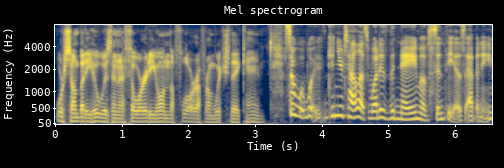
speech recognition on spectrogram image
or somebody who was an authority on the flora from which they came. So, w- can you tell us what is the name of Cynthia's ebony?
